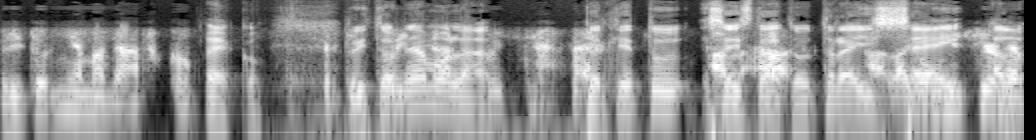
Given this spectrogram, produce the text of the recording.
Ritorniamo ad AFCO. Ecco, perché ritorniamo questa, là, questa... perché tu sei alla, stato tra i sei... Allora,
